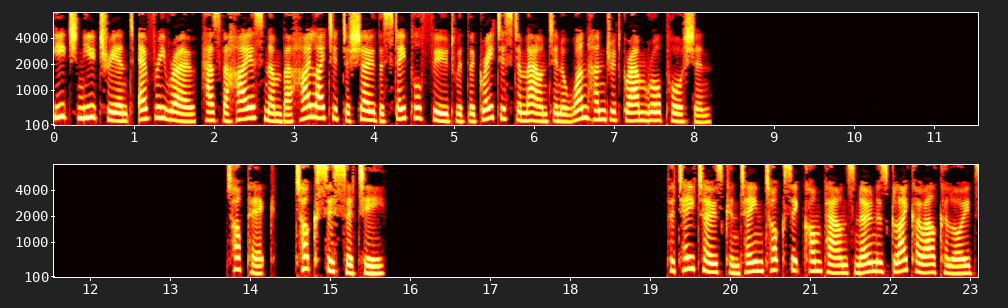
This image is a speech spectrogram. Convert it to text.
Each nutrient every row has the highest number highlighted to show the staple food with the greatest amount in a 100 gram raw portion. Topic: Toxicity. Potatoes contain toxic compounds known as glycoalkaloids,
